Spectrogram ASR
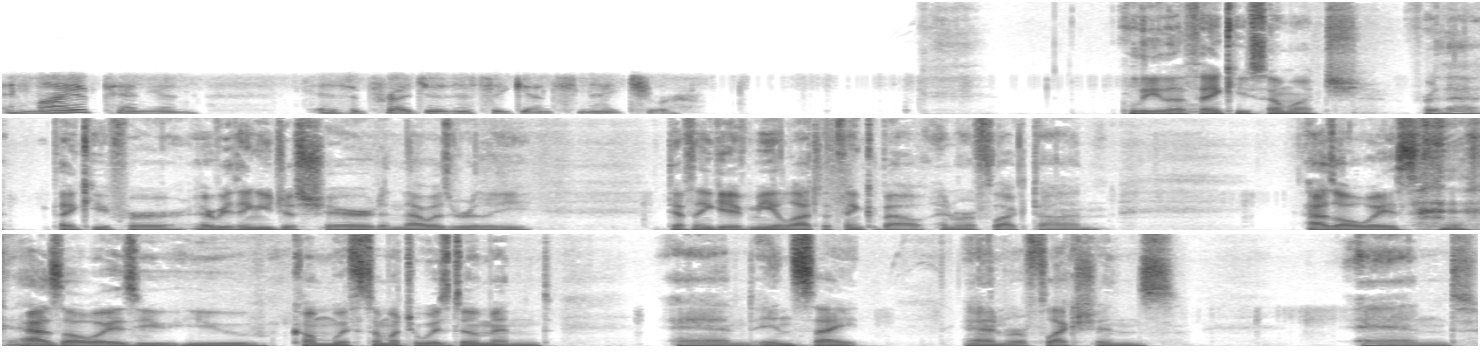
in my opinion, is a prejudice against nature. Leela, thank you so much for that. Thank you for everything you just shared. And that was really, definitely gave me a lot to think about and reflect on. As always, as always, you, you come with so much wisdom and, and insight and reflections and,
